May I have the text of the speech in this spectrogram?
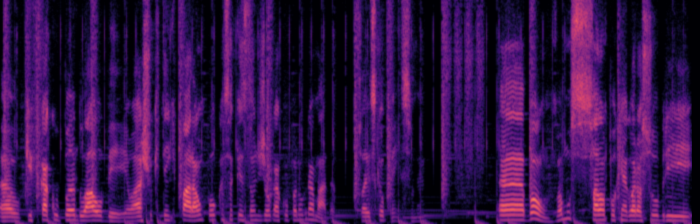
uh, o que ficar culpando A ou B. Eu acho que tem que parar um pouco essa questão de jogar culpa no gramado. Só isso que eu penso, né? Uh, bom, vamos falar um pouquinho agora sobre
